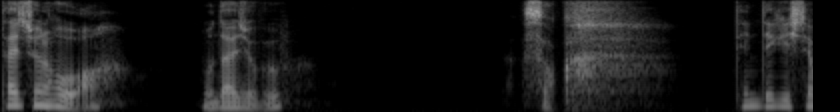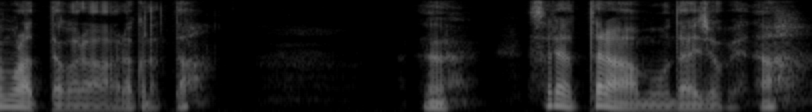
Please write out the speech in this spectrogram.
体調の方は？もう大丈夫？そうか。点滴してもらったから楽なった？うん。それやったらもう大丈夫やな。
